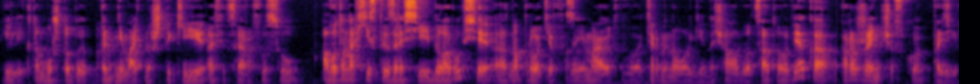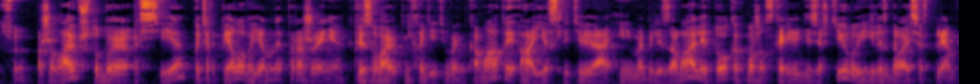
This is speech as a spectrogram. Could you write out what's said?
или к тому, чтобы поднимать на штыки офицеров ВСУ. А вот анархисты из России и Беларуси, э, напротив, занимают в терминологии начала 20 века пораженческую позицию. Желают, чтобы Россия потерпела военное поражение. Призывают не ходить в военкоматы, а если тебя и мобилизовали, то как можно скорее дезертируй или сдавайся в плен.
